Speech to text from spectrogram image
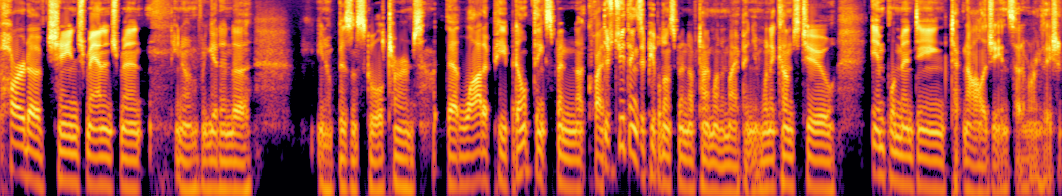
part of change management, you know, if we get into you know business school terms that a lot of people don't think spend quite there's two things that people don't spend enough time on in my opinion when it comes to implementing technology inside of an organization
